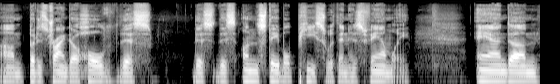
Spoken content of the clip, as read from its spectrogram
um, but is trying to hold this this this unstable peace within his family. And um,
